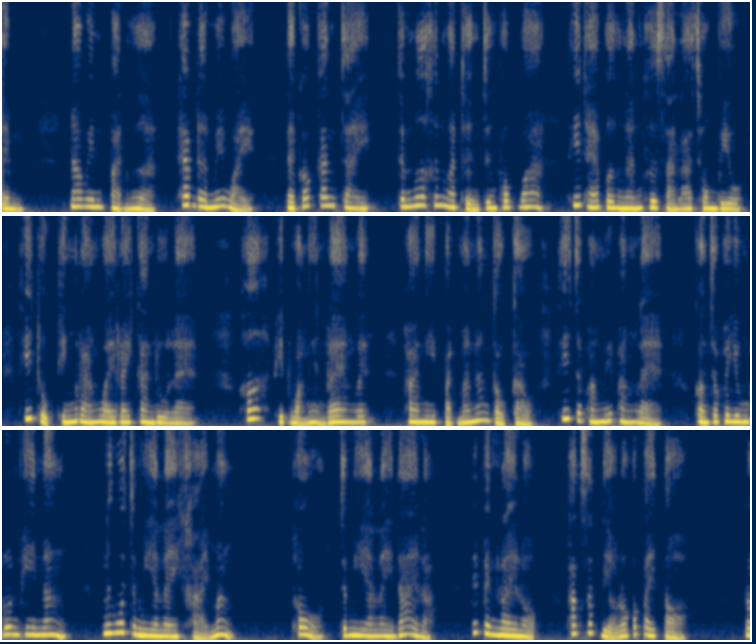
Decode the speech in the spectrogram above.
ต็มๆ นาวินปาดเหงื่อ แทบเดินไม่ไหว แต่ก็กั้นใจ จนเมื่อขึ้นมาถึงจึงพบว่าที่แท้เพิงนั้นคือศาลาชมวิว ที่ถูกทิ้งร้างไว้ไร้การดูแล เฮ้อผิดหวังอย่างแรงเลย พานีปัดมานั่งเก่าๆ ที่จะพังไม่พังแหล่ก่อนจะพยุงรุ่นพี่นั่ง นึกว่าจะมีอะไรขายมั่ง โธ่จะมีอะไรได้ล่ะ ไม่เป็นไรหรอก พักสักเดี๋ยวเราก็ไปต่อ เรา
